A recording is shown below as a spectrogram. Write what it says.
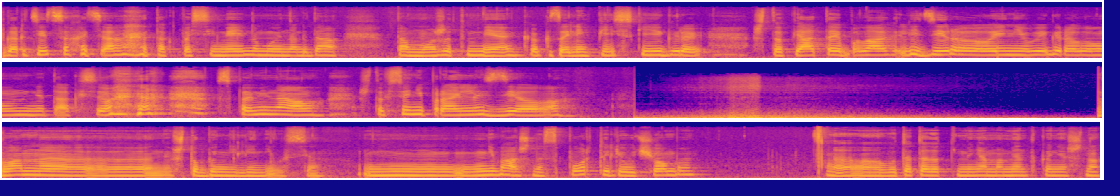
Гордится, хотя так по-семейному иногда там может мне, как за Олимпийские игры, что пятая была, лидировала и не выиграла, он мне так все вспоминал, что все неправильно сделала. Главное, э, чтобы не ленился. Неважно, спорт или учеба, вот этот меня момент, конечно,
